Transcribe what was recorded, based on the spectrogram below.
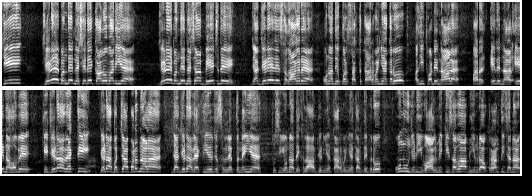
ਕਿ ਜਿਹੜੇ ਬੰਦੇ ਨਸ਼ੇ ਦੇ ਕਾਰੋਬਾਰੀ ਹੈ, ਜਿਹੜੇ ਬੰਦੇ ਨਸ਼ਾ ਵੇਚਦੇ ਜਾਂ ਜਿਹੜੇ ਦੇ ਸੌਦਾਗਰ ਹੈ, ਉਹਨਾਂ ਦੇ ਉੱਪਰ ਸਖਤ ਕਾਰਵਾਈਆਂ ਕਰੋ, ਅਸੀਂ ਤੁਹਾਡੇ ਨਾਲ ਹੈ, ਪਰ ਇਹਦੇ ਨਾਲ ਇਹ ਨਾ ਹੋਵੇ ਕਿ ਜਿਹੜਾ ਵਿਅਕਤੀ, ਜਿਹੜਾ ਬੱਚਾ ਪੜਨ ਵਾਲਾ ਹੈ, ਜਾਂ ਜਿਹੜਾ ਵਿਅਕਤੀ ਇਹਦੇ ਵਿੱਚ ਸੰਲਿਪਤ ਨਹੀਂ ਹੈ, ਤੁਸੀਂ ਉਹਨਾਂ ਦੇ ਖਿਲਾਫ ਜਿਹੜੀਆਂ ਕਾਰਵਾਈਆਂ ਕਰਦੇ ਫਿਰੋ। ਉਹਨੂੰ ਜਿਹੜੀ ਵਾਲਮੀਕੀ ਸਭਾ, ਭੀਮਰਾਓ ਕ੍ਰਾਂਤੀ ਸੈਨਾ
